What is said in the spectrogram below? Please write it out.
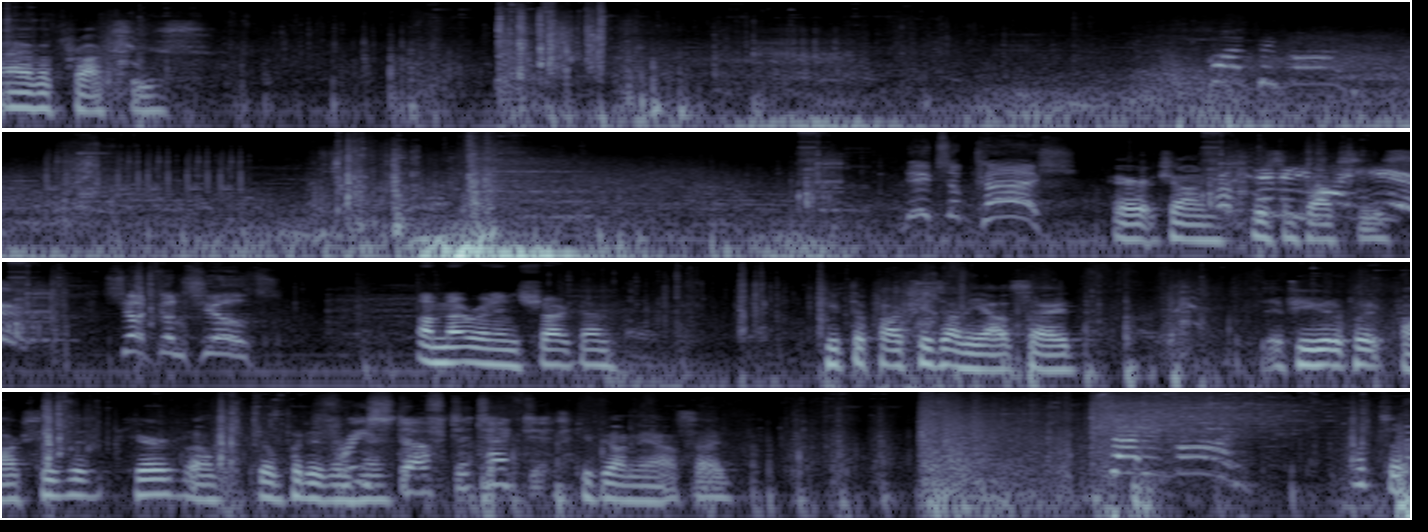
I have a proxies. Need some cash. Eric, John, here's some proxies. Shotgun shells. I'm not running shotgun. Keep the proxies on the outside. If you're gonna put proxies in here, don't, don't put it in here. Free stuff detected. Keep it on the outside. What's up?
